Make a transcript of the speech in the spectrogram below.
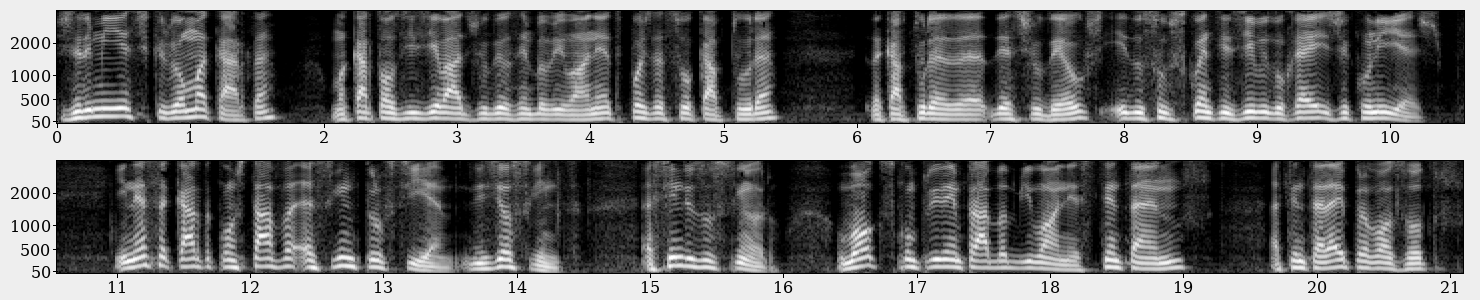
Jeremias escreveu uma carta, uma carta aos exilados judeus em Babilónia, depois da sua captura, da captura de, desses judeus e do subsequente exílio do rei Jeconias. E nessa carta constava a seguinte profecia. Dizia o seguinte, Assim diz o Senhor, logo se cumprirem para a Babilónia setenta anos, atentarei para vós outros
